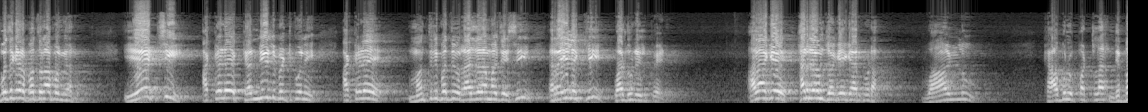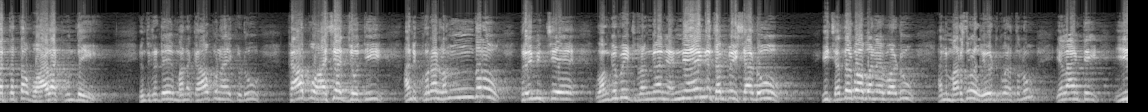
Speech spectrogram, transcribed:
Mudragada Padmanabham garu ఏడ్చి అక్కడే కన్నీళ్ళు పెట్టుకుని అక్కడే మంత్రి పదవి రాజీనామా చేసి రైలు ఎక్కి వాళ్ళు వెళ్ళిపోయాడు అలాగే హరిరామ్ జోగే గారు కూడా. వాళ్ళు కాపుల పట్ల నిబద్ధత వాళ్ళకు ఉంది ఎందుకంటే మన కాపు నాయకుడు కాపు ఆశా జ్యోతి అని కురాళ్ళందరూ ప్రేమించే వంగవీటి రంగాన్ని అన్యాయంగా చంపేశాడు. ఈ చంద్రబాబు అనేవాడు అని మనసులో ఏడుకుని అతను ఇలాంటి ఈ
